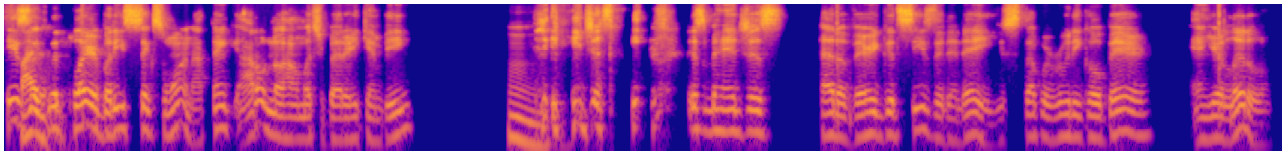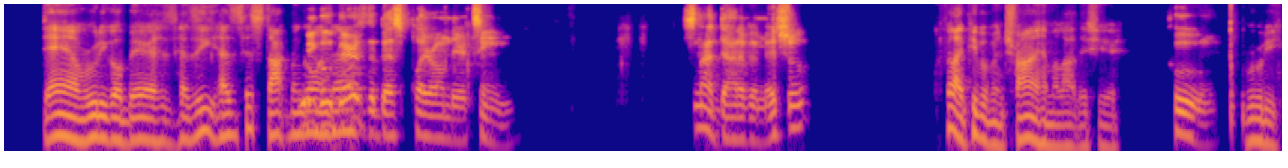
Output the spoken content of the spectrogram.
he's Spider. a good player, but he's six one. I think I don't know how much better he can be. Hmm. He, he, just he, this man just had a very good season, and hey, you stuck with Rudy Gobert, and you're little. Damn, Rudy Gobert has has he has his stock been Rudy going Gobert down? is the best player on their team. It's not Donovan Mitchell. I feel like people have been trying him a lot this year. Who? Rudy.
